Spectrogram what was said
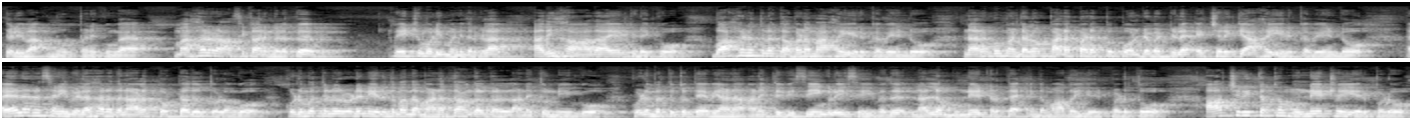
தெளிவாக நோட் பண்ணிக்கோங்க. மகர ராசிக்காரங்களுக்கு வேற்றுமொழி மனிதர்களால் அதிக ஆதாயம் கிடைக்கும். வாகனத்தில் கவனமாக இருக்க வேண்டும். நரம்பு மண்டலம் படப்படப்பு போன்றவற்றில் எச்சரிக்கையாக இருக்க வேண்டும். ஏழரசனி விலகிறதுனால தொட்டது துளங்கும் குடும்பத்தினருடன் இருந்து வந்த மனத்தாங்கல்கள் அனைத்தும் நீங்கும் குடும்பத்துக்கு தேவையான அனைத்து விஷயங்களையும் செய்வது நல்ல முன்னேற்றத்தை இந்த மாதம் ஏற்படுத்தும் ஆச்சரியத்தக்க முன்னேற்றம் ஏற்படும்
